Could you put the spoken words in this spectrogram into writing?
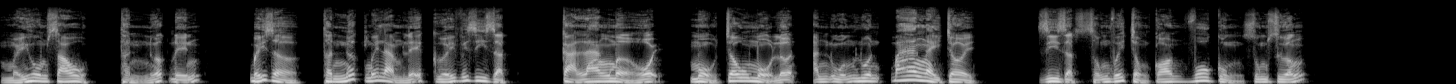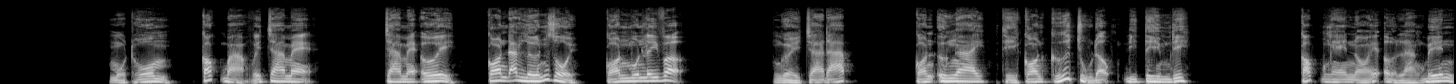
Mấy hôm sau, thần nước đến. Bấy giờ, thần nước mới làm lễ cưới với di giật. Cả làng mở hội, mổ trâu mổ lợn, ăn uống luôn ba ngày trời. Di giật sống với chồng con vô cùng sung sướng. Một hôm, Cóc bảo với cha mẹ. Cha mẹ ơi, con đã lớn rồi, con muốn lấy vợ. Người cha đáp, con ưng ai thì con cứ chủ động đi tìm đi. Cóc nghe nói ở làng bên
